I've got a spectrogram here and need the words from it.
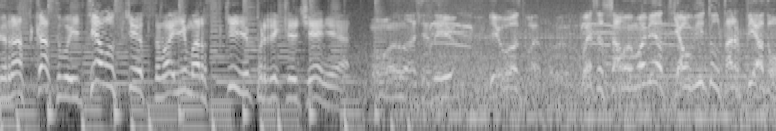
рассказывает девушке свои морские приключения. Значит, и, и вот в, в этот самый момент я увидел торпеду,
